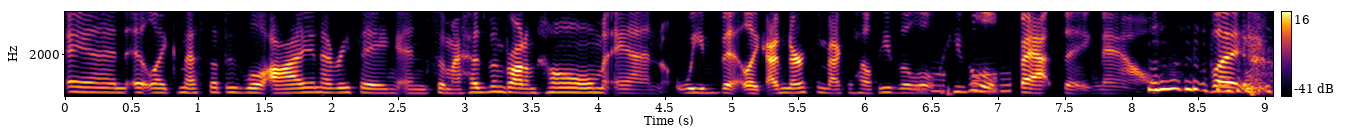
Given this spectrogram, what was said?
and it like messed up his little eye and everything and so my husband brought him home and we've been like i've nursed him back to health he's a little he's a little fat thing now but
